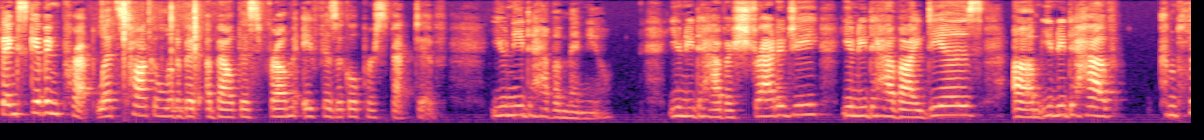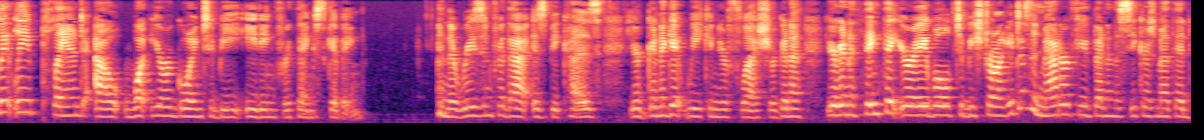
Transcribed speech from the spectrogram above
Thanksgiving prep, let's talk a little bit about this from a physical perspective. You need to have a menu. You need to have a strategy. You need to have ideas. Um, you need to have completely planned out what you're going to be eating for Thanksgiving. And the reason for that is because you're going to get weak in your flesh. You're going to you're going to think that you're able to be strong. It doesn't matter if you've been in the seeker's method,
